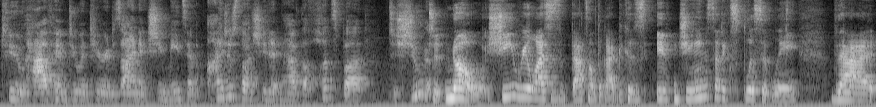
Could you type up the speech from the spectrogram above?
to have him do interior designing. She meets him. I just thought she didn't have the chutzpah to shoot him. to, no, she realizes that that's not the guy because if Jane said explicitly that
